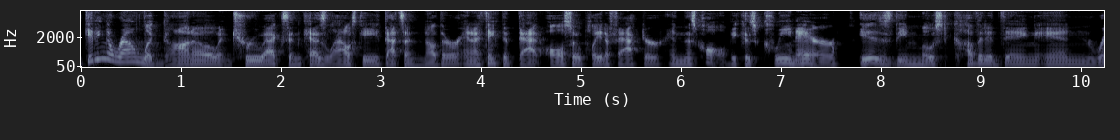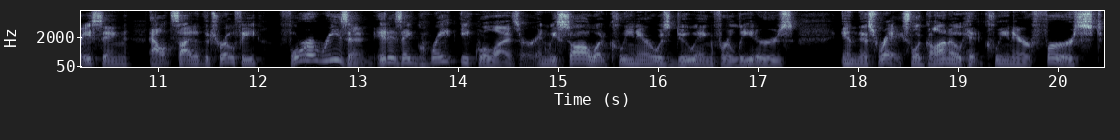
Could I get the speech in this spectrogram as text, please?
getting around Logano and Truex and Keselowski, that's another. And I think that that also played a factor in this call because clean air is the most coveted thing in racing outside of the trophy for a reason. It is a great equalizer. And we saw what clean air was doing for leaders in this race. Logano hit clean air first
